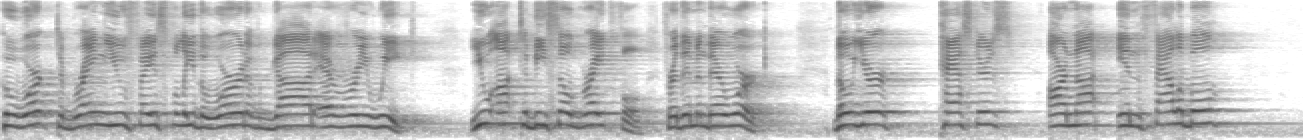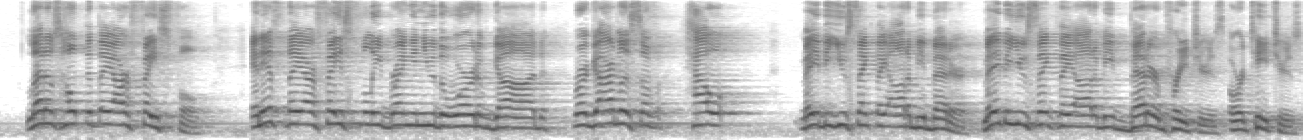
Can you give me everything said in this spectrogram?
who work to bring you faithfully the Word of God every week. You ought to be so grateful for them and their work. Though your pastors are not infallible, let us hope that they are faithful and if they are faithfully bringing you the Word of God, regardless of how maybe you think they ought to be better, maybe you think they ought to be better preachers or teachers,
